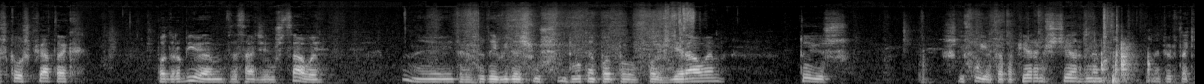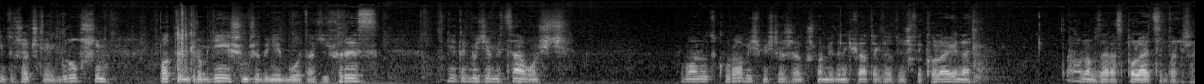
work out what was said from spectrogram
Troszkę już kwiatek podrobiłem, w zasadzie już cały. Yy, tak jak tutaj widać już dłutem po, po. Tu już szlifuję to papierem ściernym. Najpierw takim troszeczkę grubszym, potem drobniejszym, żeby nie było takich rys. I tak będziemy całość pomalutku robić. Myślę, że jak już mam jeden kwiatek, to już te kolejne to nam zaraz polecę, także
